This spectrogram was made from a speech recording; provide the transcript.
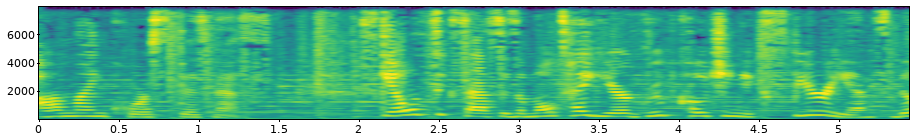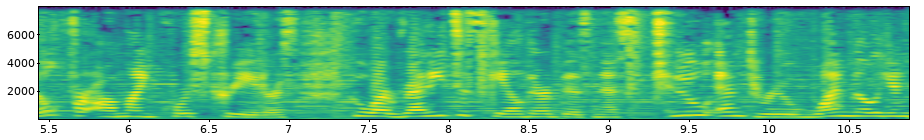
online course business. Scale with Success is a multi year group coaching experience built for online course creators who are ready to scale their business to and through $1 million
